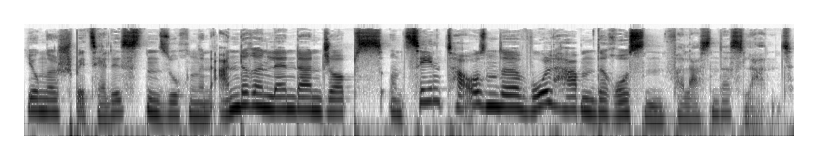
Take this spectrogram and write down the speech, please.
junge Spezialisten suchen in anderen Ländern Jobs und Zehntausende wohlhabende Russen verlassen das Land.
